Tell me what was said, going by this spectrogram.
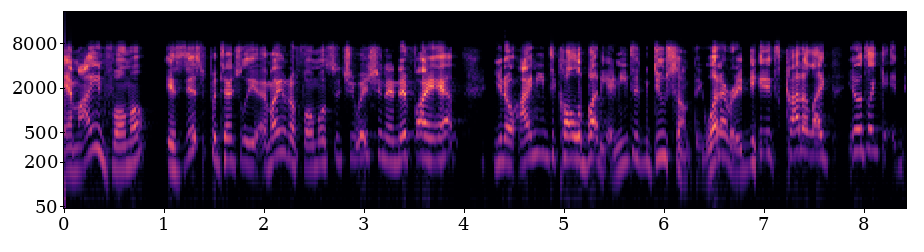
am I in FOMO? Is this potentially am I in a FOMO situation? And if I am, you know, I need to call a buddy. I need to do something. Whatever. It, it's kind of like you know, it's like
